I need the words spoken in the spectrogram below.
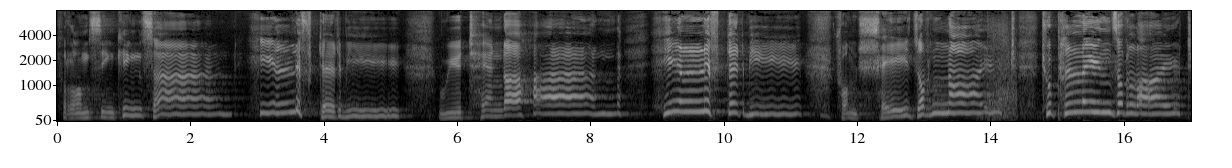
From sinking sand, he lifted me with tender hand. He lifted me from shades of night to plains of light.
